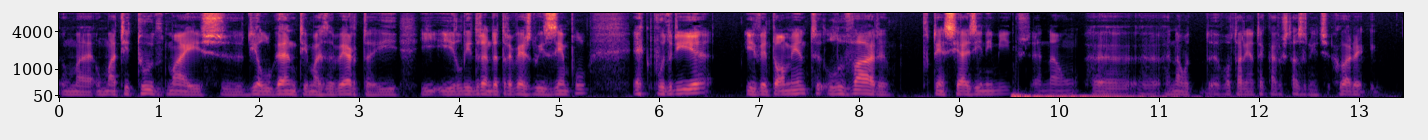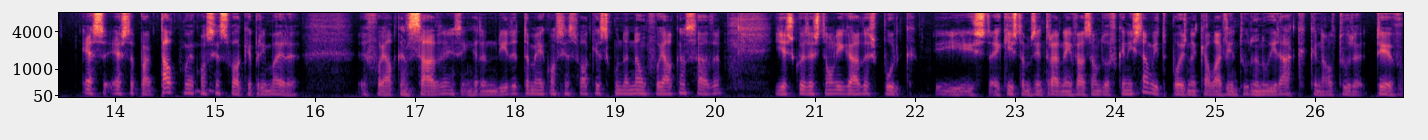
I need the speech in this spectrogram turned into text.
uma, uma atitude mais uh, dialogante e mais aberta e, e, e liderando através do exemplo, é que poderia, eventualmente, levar potenciais inimigos a não, a, a não a voltarem a atacar os Estados Unidos. Agora, essa, esta parte, tal como é consensual que a primeira eh, foi alcançada, em grande medida, também é consensual que a segunda não foi alcançada e as coisas estão ligadas porque, isto, aqui estamos a entrar na invasão do Afeganistão e depois naquela aventura no Iraque, que na altura teve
